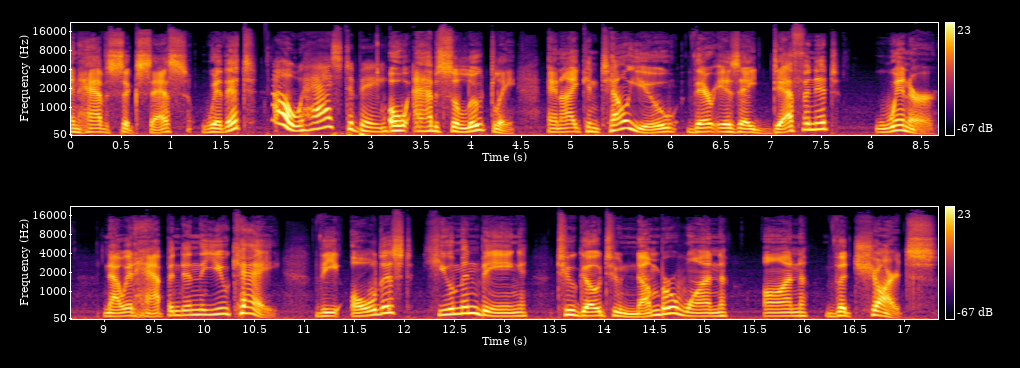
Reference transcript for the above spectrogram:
and have success with it? oh, has to be. Oh, absolutely. And I can tell you there is a definite winner. Now, it happened in the UK. The oldest human being to go to number one on the charts.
